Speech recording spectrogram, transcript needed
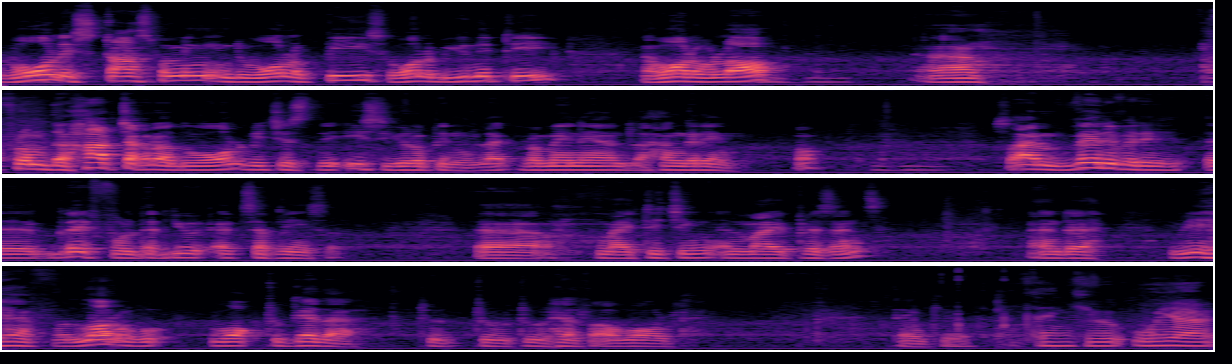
World is transforming into world of peace, world of unity, a world of love. Uh, from the heart chakra of the world, which is the East European, like Romania and Hungarian. No? So I'm very, very uh, grateful that you accept me, uh, my teaching and my presence. And uh, we have a lot of work together to, to, to help our world. Thank you. Thank you. We are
